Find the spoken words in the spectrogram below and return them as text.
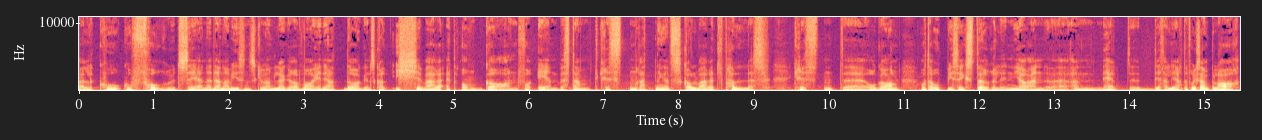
Hvor, hvor forutseende denne avisens grunnleggere var i det at dagen skal ikke være et organ for én bestemt kristen retning. Den skal være et felles kristent eh, organ og ta opp i seg større linjer enn en helt eh, detaljerte. F.eks. har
